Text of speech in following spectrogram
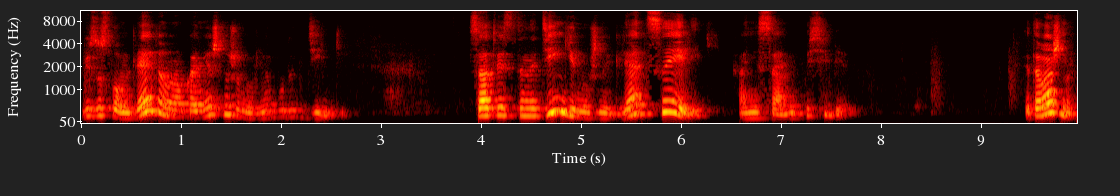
Безусловно, для этого нам, конечно же, нужны будут деньги. Соответственно, деньги нужны для целей, а не сами по себе. Это важно?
